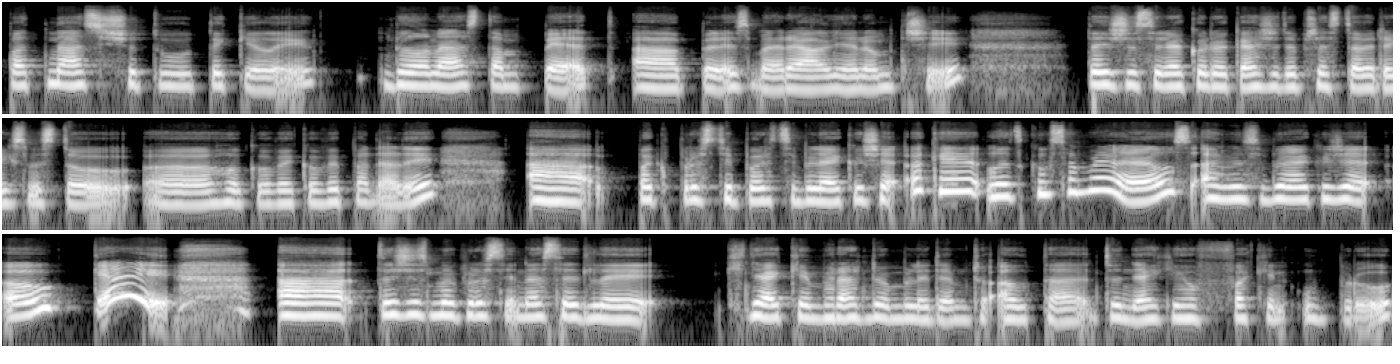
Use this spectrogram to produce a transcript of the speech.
15 shotů tequily, bylo nás tam pět a pili jsme reálně jenom tři, takže si jako dokážete představit, jak jsme s tou uh, holkou jako vypadali. A pak prostě porci byli jako, že OK, let's go somewhere else. A my jsme byli jako, že OK. A takže jsme prostě nasedli k nějakým random lidem do auta, do nějakého fucking Uberu.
